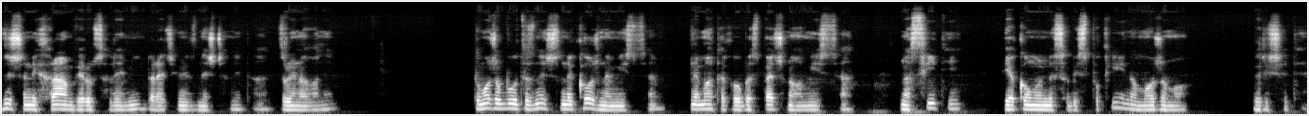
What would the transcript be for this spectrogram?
знищений храм в Єрусалимі, до речі, він знищений, так, зруйнований, то може бути знищене кожне місце. Нема такого безпечного місця на світі, в якому ми собі спокійно можемо вирішити.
